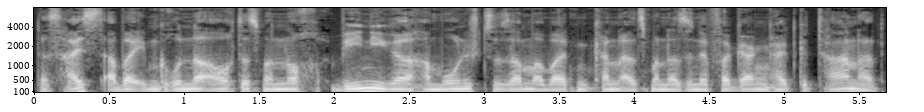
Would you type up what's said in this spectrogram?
Das heißt aber im Grunde auch, dass man noch weniger harmonisch zusammenarbeiten kann, als man das in der Vergangenheit getan hat.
